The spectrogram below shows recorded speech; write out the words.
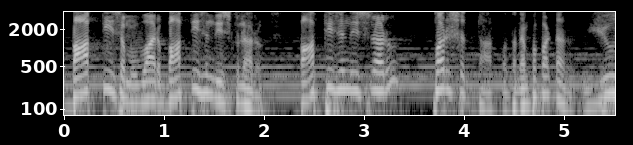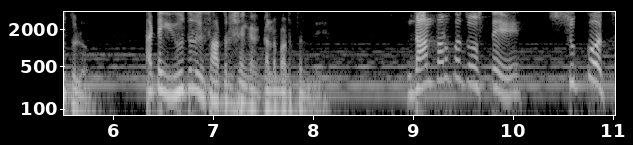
బాప్తీసము. వారు బాప్తీసం తీసుకున్నారు. బాప్తీసం తీసుకున్నారు పరిశుద్ధాత్మత నింపబడ్డారు యూదులు. అంటే యూదులకు సాదృశ్యంగా కనబడుతుంది. దాని తర్వాత చూస్తే సుక్కోత్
